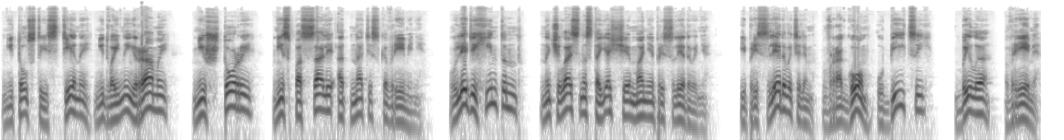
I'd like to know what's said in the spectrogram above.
ни толстые стены, ни двойные рамы, ни шторы не спасали от натиска времени. У леди Хинтон началась настоящая мания преследования. И преследователем, врагом, убийцей было время.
